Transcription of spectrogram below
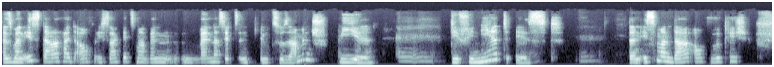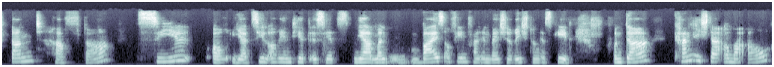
also man ist da halt auch, ich sage jetzt mal, wenn, wenn das jetzt in, im Zusammenspiel definiert ist, dann ist man da auch wirklich standhafter, Ziel, ja, zielorientiert ist jetzt, ja, man weiß auf jeden Fall, in welche Richtung es geht. Und da kann ich da aber auch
